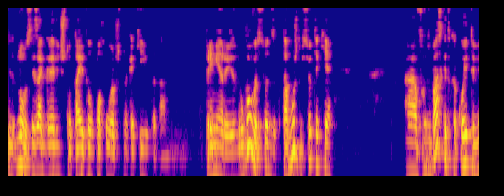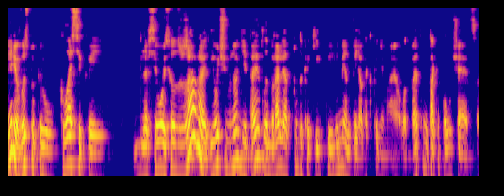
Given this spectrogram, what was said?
ну, Слезак говорит, что тайтл похож на какие-то там примеры из другого Сёдзе, потому что все-таки а, Basket в какой-то мере выступил классикой для всего Сёдзе жанра, и очень многие тайтлы брали оттуда какие-то элементы, я так понимаю. Вот поэтому так и получается.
